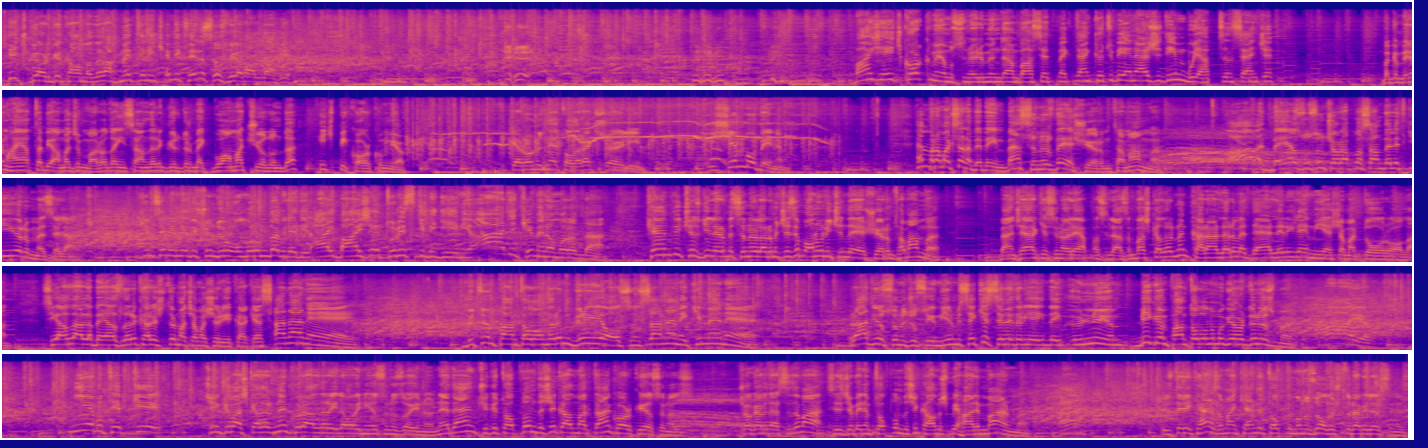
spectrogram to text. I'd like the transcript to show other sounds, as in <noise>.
Hiç görgü kalmadı. Rahmetlinin kemikleri sızlıyor vallahi. <laughs> Bayce hiç korkmuyor musun ölümünden bahsetmekten? Kötü bir enerji değil mi bu yaptın sence? Bakın benim hayatta bir amacım var. O da insanları güldürmek. Bu amaç yolunda hiçbir korkum yok. Bir kere onu net olarak söyleyeyim. İşim bu benim. Hem bana baksana bebeğim ben sınırda yaşıyorum tamam mı? Aa, evet beyaz uzun çorapla sandalet giyiyorum mesela. Kimsenin ne düşündüğü umurumda bile değil. Ay Bayce turist gibi giyiniyor. Hadi kimin umurunda? Kendi çizgilerimi sınırlarımı çizip onun içinde yaşıyorum tamam mı? Bence herkesin öyle yapması lazım. Başkalarının kararları ve değerleriyle mi yaşamak doğru olan? Siyahlarla beyazları karıştırma çamaşır yıkarken. Sana ne? Bütün pantolonlarım gri olsun. Sana ne? Kime ne? Radyo sunucusuyum. 28 senedir yayındayım. Ünlüyüm. Bir gün pantolonumu gördünüz mü? Hayır. Niye bu tepki? Çünkü başkalarının kurallarıyla oynuyorsunuz oyunu. Neden? Çünkü toplum dışı kalmaktan korkuyorsunuz. Çok affedersiniz ama sizce benim toplum dışı kalmış bir halim var mı? Ha? Üstelik her zaman kendi toplumunuzu oluşturabilirsiniz.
